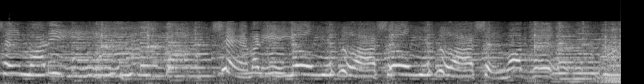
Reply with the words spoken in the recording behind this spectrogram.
什么林？什么林有一个是有一个什么盆？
